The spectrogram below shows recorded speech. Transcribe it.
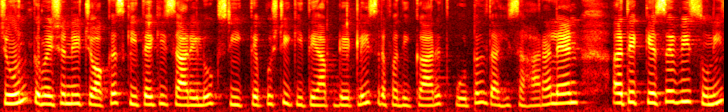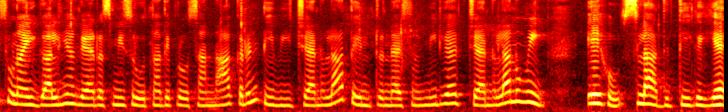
ਚੋਣ ਕਮਿਸ਼ਨ ਨੇ ਚੌਕਸ ਕੀਤਾ ਕਿ ਸਾਰੇ ਲੋਕ ਸਟੀਕ ਤੇ ਪੁਸ਼ਟੀ ਕੀਤੇ ਅਪਡੇਟ ਲਈ ਸਿਰਫ ਅਧਿਕਾਰਿਤ ਪੋਰਟਲ ਦਾ ਹੀ ਸਹਾਰਾ ਲੈਣ ਅਤੇ ਕਿਸੇ ਵੀ ਸੁਣੀ ਸੁਣਾਈ ਗੱਲ ਜਾਂ ਗੈਰ ਰਸਮੀ ਸਰੋਤਾਂ ਤੇ ਭਰੋਸਾ ਨਾ ਕਰਨ ਟੀਵੀ ਚੈਨਲਾਂ ਤੇ ਇੰਟਰਨੈਸ਼ਨਲ ਮੀਡੀਆ ਚੈਨਲਾਂ ਨੂੰ ਵੀ ਇਹੋ ਸਲਾਹ ਦਿੱਤੀ ਗਈ ਹੈ।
